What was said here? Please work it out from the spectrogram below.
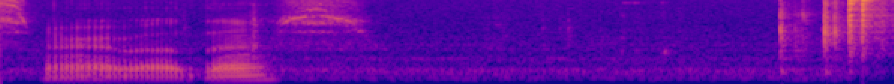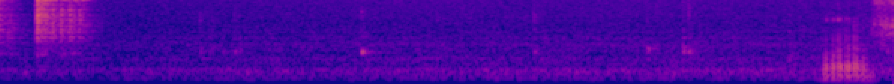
Sorry about this. I'll have to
